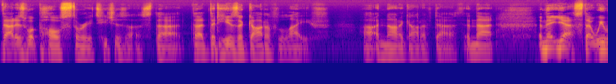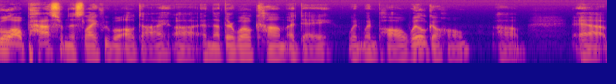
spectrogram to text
that is what Paul's story teaches us that that that he is a God of life uh, and not a God of death, and that and that yes, that we will all pass from this life, we will all die, uh, and that there will come a day when when Paul will go home. Um, uh,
